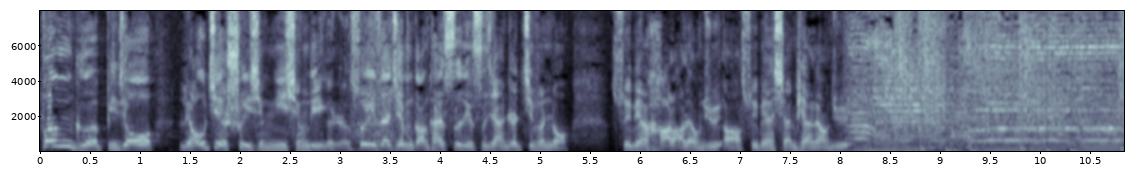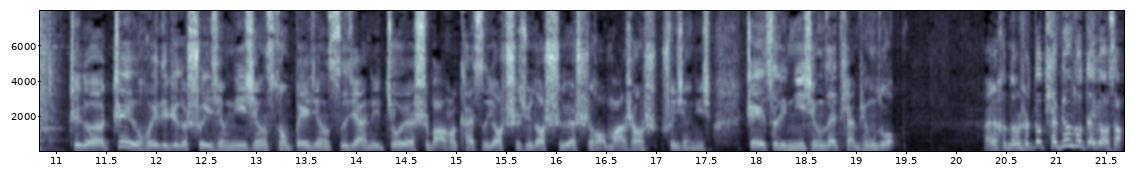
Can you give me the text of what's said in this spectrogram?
半个比较了解水星逆行的一个人，所以在节目刚开始的时间这几分钟，随便哈拉两句啊，随便闲谝两句。这个这回的这个水星逆行是从北京时间的九月十八号开始，要持续到十月十号，马上水星逆行。这一次的逆行在天平座，哎，很多人说到天平座代表啥？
